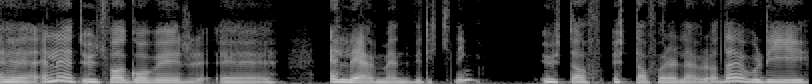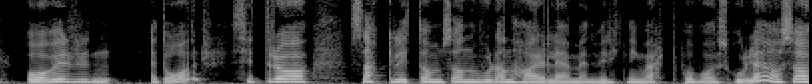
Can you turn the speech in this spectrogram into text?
Eh, eller et utvalg over eh, elevmedvirkning utafor elevrådet, hvor de over et år sitter og snakker litt om sånn hvordan har elevmedvirkning vært på vår skole. Og så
